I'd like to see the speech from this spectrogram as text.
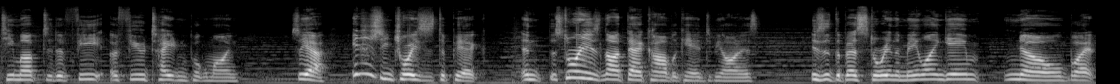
team up to defeat a few Titan Pokemon. So yeah, interesting choices to pick. And the story is not that complicated to be honest. Is it the best story in the mainline game? No, but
